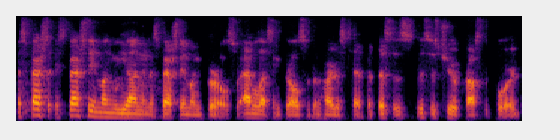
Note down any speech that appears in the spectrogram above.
especially especially among the young and especially among girls. So adolescent girls have been hardest hit, but this is this is true across the board.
